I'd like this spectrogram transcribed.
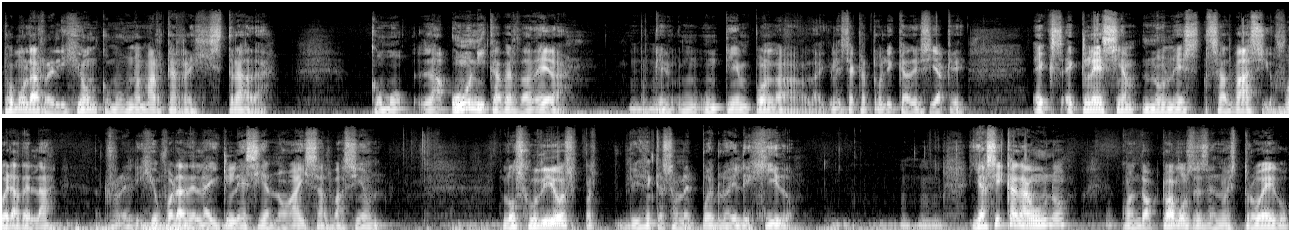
tomo la religión como una marca registrada, como la única verdadera, porque un, tiempo la, la, Iglesia Católica decía que ex ecclesiam non es salvacio, fuera de la religión, fuera de la Iglesia no hay salvación. Los judíos pues, dicen que son el pueblo elegido. Y así cada uno cuando actuamos desde nuestro ego,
